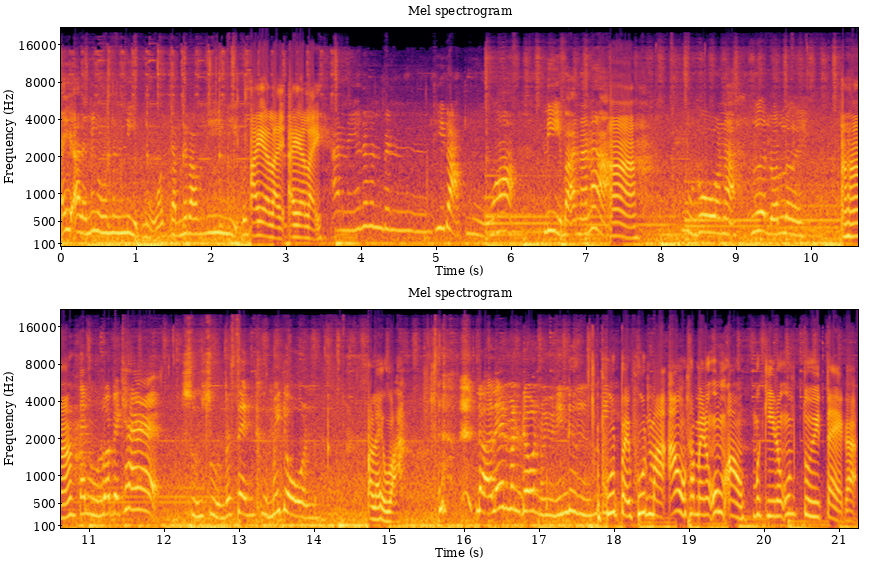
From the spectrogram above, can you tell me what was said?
ไอ้อะไรไม่รู้มันหนีบหนูอะจำได้ป่ะที่หนีบไออะไรไออะไร อันนี้เนี่ยมันเป็นที่ดักหนูอะหนีบอะอันนั้นอะ อ่าหนูโดนอะ เลือดลดเลย อ่าฮะแต่หนูลดไปแค่ศูนย์ศูนย์เปอร์เซ็นต์คือไม่โดน อะไรวะเหลือเล่นมันโดนหนูอยู่นิดนึง พูดไปพูดมาเอ้าทำไมน้องอุ้มเอ้าเมื่อกี้น้องอุ้มตุยแตกอะ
